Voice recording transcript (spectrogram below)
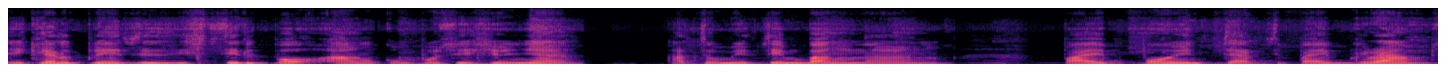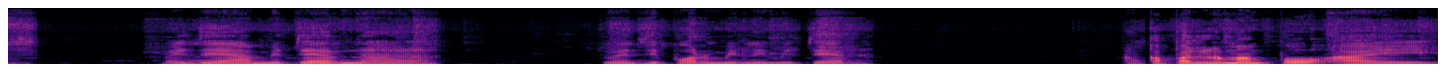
Nickel plated steel po ang composition niyan at tumitimbang ng 5.35 grams. May diameter na 24 mm. Ang kapal naman po ay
